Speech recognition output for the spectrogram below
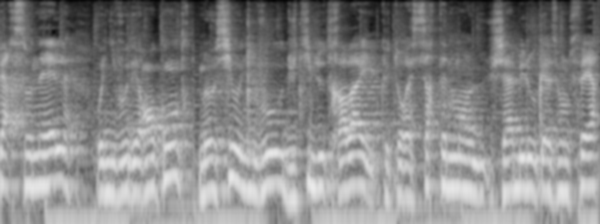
personnel au niveau des rencontres, mais aussi au niveau du type de travail que tu aurais certainement jamais l'occasion de faire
